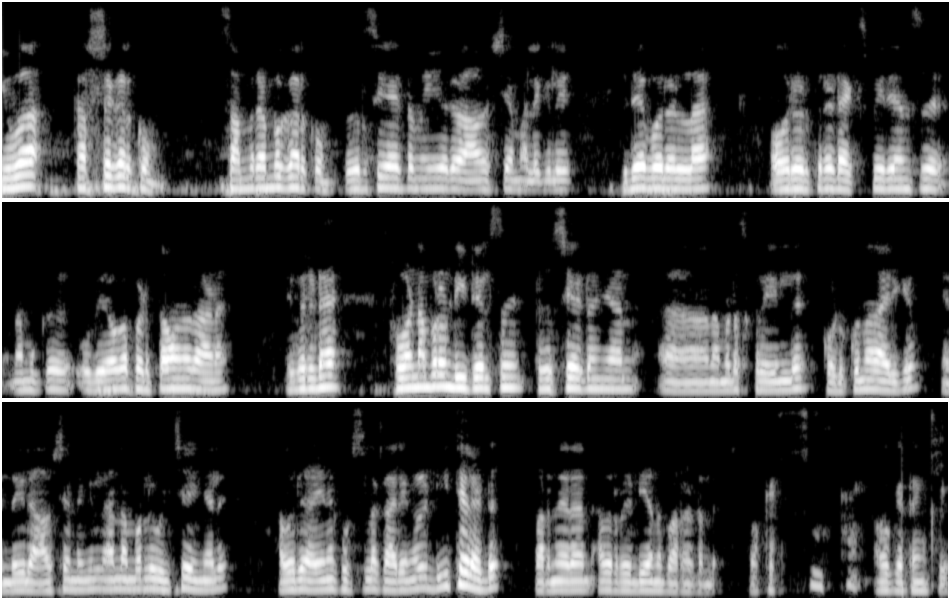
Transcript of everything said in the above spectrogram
യുവ കർഷകർക്കും സംരംഭകർക്കും തീർച്ചയായിട്ടും ഈ ഒരു ആവശ്യം അല്ലെങ്കിൽ ഇതേപോലെയുള്ള ഓരോരുത്തരുടെ എക്സ്പീരിയൻസ് നമുക്ക് ഉപയോഗപ്പെടുത്താവുന്നതാണ്. ഇവരുടെ ഫോൺ നമ്പറും ഡീറ്റെയിൽസ് തീർച്ചയായിട്ടും ഞാൻ നമ്മുടെ സ്ക്രീനിൽ കൊടുക്കുന്നതായിരിക്കും. എന്തെങ്കിലും ആവശ്യം ഉണ്ടെങ്കിൽ ആ നമ്പറിൽ വിളിച്ചു കഴിഞ്ഞാൽ അവർ അതിനെക്കുറിച്ചുള്ള കാര്യങ്ങൾ ഡീറ്റെയിൽ ആയിട്ട് പറഞ്ഞുതരാൻ അവർ റെഡിയാണെന്ന് പറഞ്ഞിട്ടുണ്ട്. ഓക്കെ ഓക്കെ താങ്ക് യു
